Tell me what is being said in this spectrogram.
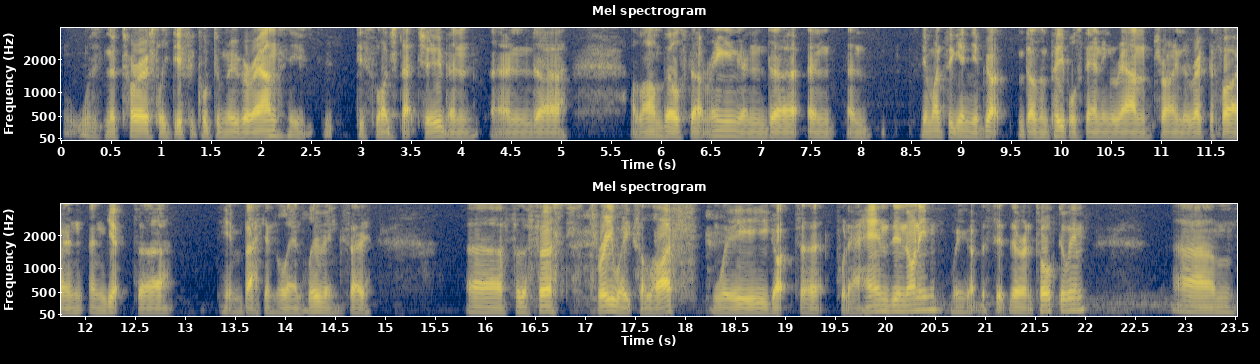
was notoriously difficult to move around. You dislodge that tube and and uh, alarm bells start ringing, and uh, and and once again you've got a dozen people standing around trying to rectify and, and get uh, him back in the land living. So. Uh, for the first three weeks of life, we got to put our hands in on him. We got to sit there and talk to him. Um,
